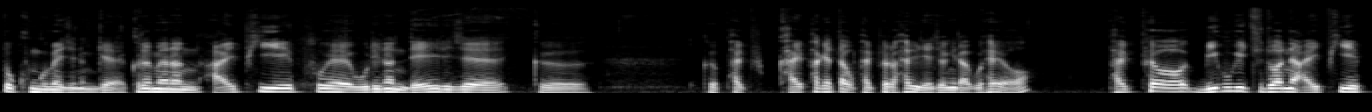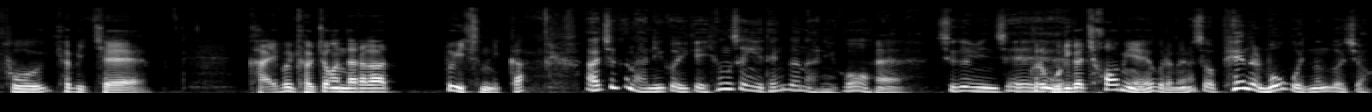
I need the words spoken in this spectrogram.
또 궁금해지는 게 그러면은 IPF에 우리는 내일 이제 그, 그 발표, 가입하겠다고 발표를 할 예정이라고 해요. 발표 미국이 주도하는 IPF 협의체 가입을 결정한 나라가 또 있습니까? 아직은 아니고 이게 형성이 된 건 아니고 네. 지금 이제 그럼 우리가 처음이에요 그러면? 그래서 펜을 모으고 있는 거죠.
